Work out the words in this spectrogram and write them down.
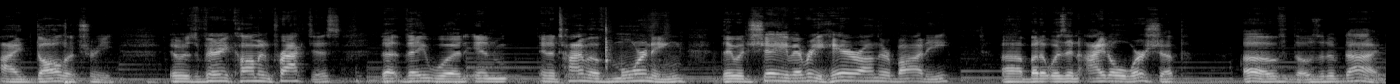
idolatry. It was very common practice that they would, in in a time of mourning, they would shave every hair on their body, uh, but it was an idol worship of those that have died.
